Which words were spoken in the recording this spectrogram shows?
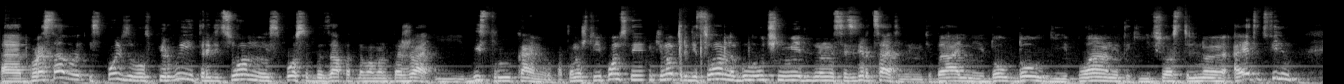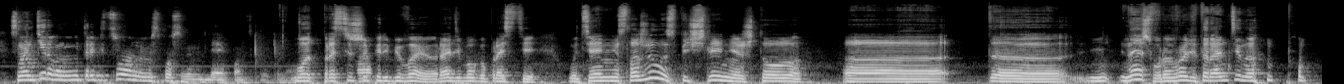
Э, Курасава использовал впервые традиционные способы западного монтажа и быструю камеру, потому что японское кино традиционно было очень медленным и созерцательным. Эти дальние, дол- долгие планы такие и все остальное. А этот фильм смонтирован нетрадиционными способами для японского кино. Вот, прости, что а... перебиваю. Ради бога, прости. У тебя не сложилось впечатление, что э, э, знаешь, вроде Тарантино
